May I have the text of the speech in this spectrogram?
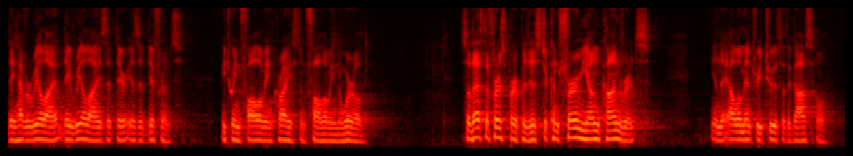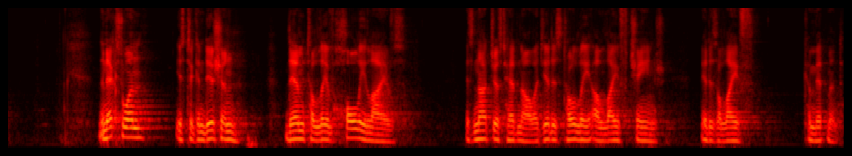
They have a realize, they realize that there is a difference between following Christ and following the world. So that's the first purpose is to confirm young converts in the elementary truth of the gospel. The next one is to condition them to live holy lives. It's not just head knowledge, it is totally a life change. It is a life commitment.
